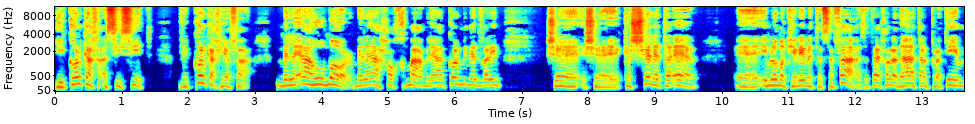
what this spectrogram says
היא כל כך עסיסית וכל כך יפה, מלאה הומור, מלאה חוכמה, מלאה כל מיני דברים ש, שקשה לתאר אה, אם לא מכירים את השפה, אז אתה יכול לדעת על פרטים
